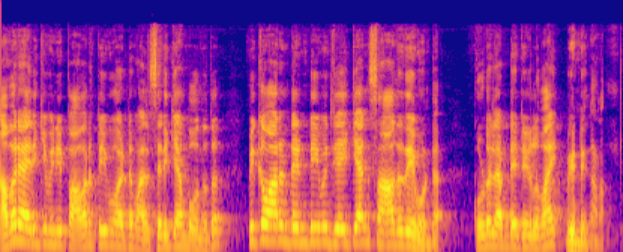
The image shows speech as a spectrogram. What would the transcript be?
അവരായിരിക്കും ഇനി പവർ ടീമുമായിട്ട് മത്സരിക്കാൻ പോകുന്നത്. മിക്കവാറും ഡെൻ ടീം ജയിക്കാൻ സാധ്യതയുമുണ്ട്. കൂടുതൽ അപ്ഡേറ്റുകളുമായി വീണ്ടും കാണാം.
